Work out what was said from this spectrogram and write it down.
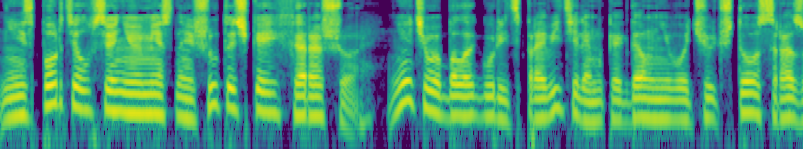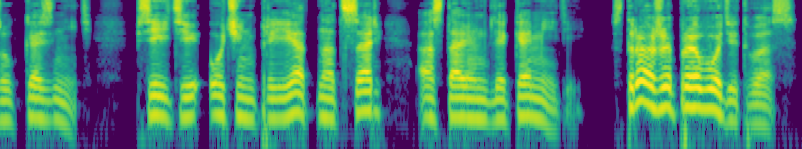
Не испортил все неуместной шуточкой, хорошо. Нечего балагурить с правителем, когда у него чуть что сразу казнить. Все эти «очень приятно, царь» оставим для комедий. «Стража проводит вас»,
